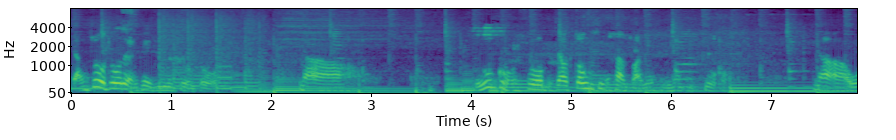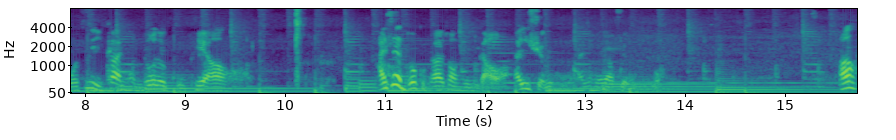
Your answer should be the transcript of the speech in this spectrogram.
想做多的人可以继续做多。那如果说比较中性的看法，就什么都不做。那我自己看很多的股票，还是很多股票创新高啊，还是选股，还是会要选股啊。好，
